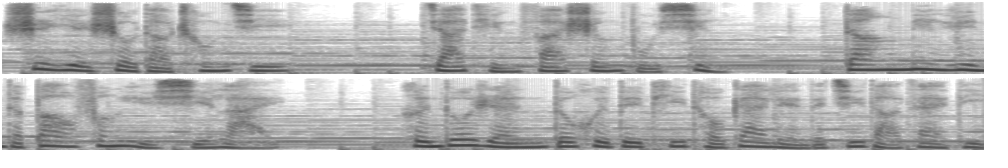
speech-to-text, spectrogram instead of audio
事业受到冲击，家庭发生不幸。当命运的暴风雨袭来，很多人都会被劈头盖脸的击倒在地。”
